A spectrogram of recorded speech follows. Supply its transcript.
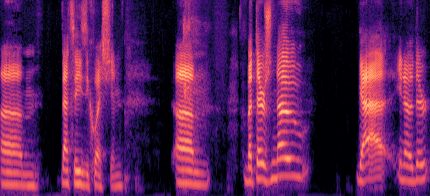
Um, that's easy question. Um, but there's no guy, you know, there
